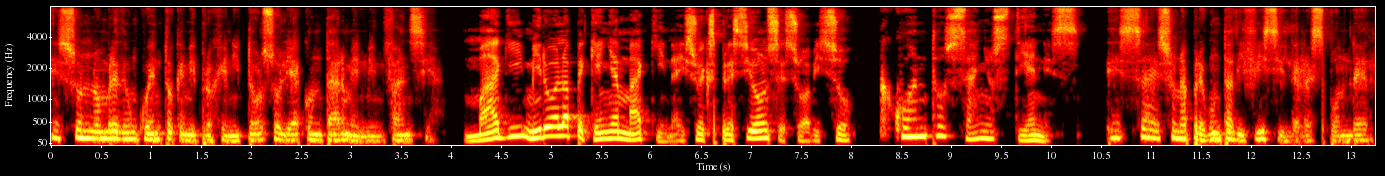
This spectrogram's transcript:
Es un nombre de un cuento que mi progenitor solía contarme en mi infancia. Maggie miró a la pequeña máquina y su expresión se suavizó. ¿Cuántos años tienes? Esa es una pregunta difícil de responder.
